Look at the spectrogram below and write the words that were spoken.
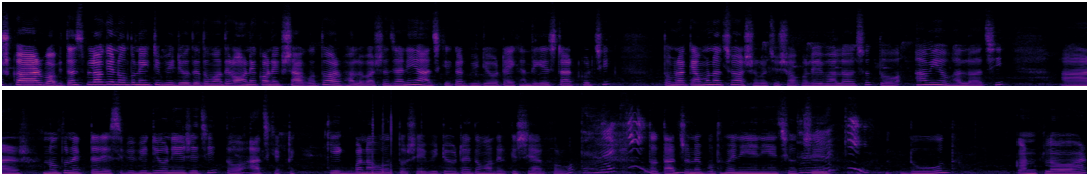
নমস্কার, ববিতাস ব্লগে নতুন একটি ভিডিওতে তোমাদের অনেক অনেক স্বাগত আর ভালোবাসা জানিয়ে আজকেকার ভিডিওটা এখান থেকে স্টার্ট করছি। তোমরা কেমন আছো? আশা করছি সকলেই ভালো আছো। তো আমিও ভালো আছি। আর নতুন একটা রেসিপি ভিডিও নিয়ে এসেছি। তো আজকে একটা কেক বানাবো। তো সেই ভিডিওটাই তোমাদেরকে শেয়ার করব। তো তার জন্য প্রথমে নিয়ে নিয়েছি হচ্ছে দুধ কর্নফ্লাওয়ার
